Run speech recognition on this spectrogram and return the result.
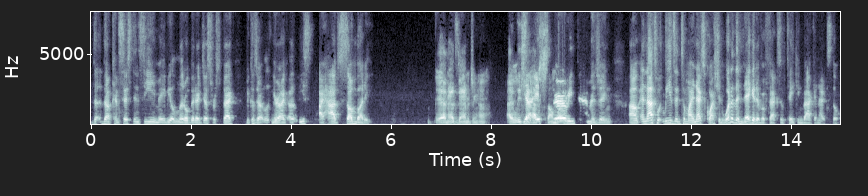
the, the consistency, maybe a little bit of disrespect because you're, like at least I have somebody. Yeah, man, that's damaging, huh? At least I Yeah, have it's somebody. very damaging. Um, and that's what leads into my next question. What are the negative effects of taking back an ex though?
